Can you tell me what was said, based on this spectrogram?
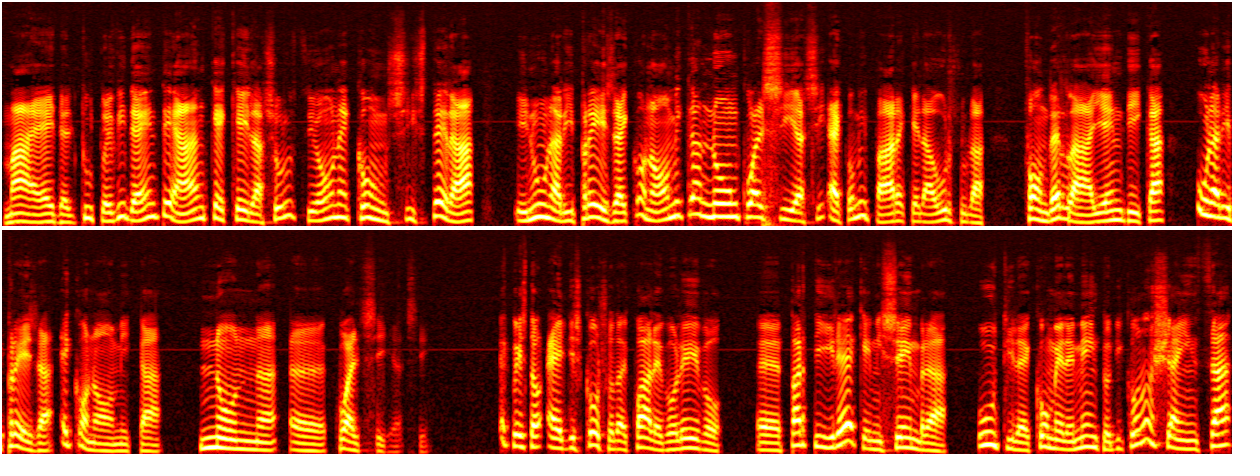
ma è del tutto evidente anche che la soluzione consisterà in una ripresa economica non qualsiasi. Ecco, mi pare che la Ursula von der Leyen dica una ripresa economica non eh, qualsiasi. E questo è il discorso dal quale volevo eh, partire, che mi sembra utile come elemento di conoscenza,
